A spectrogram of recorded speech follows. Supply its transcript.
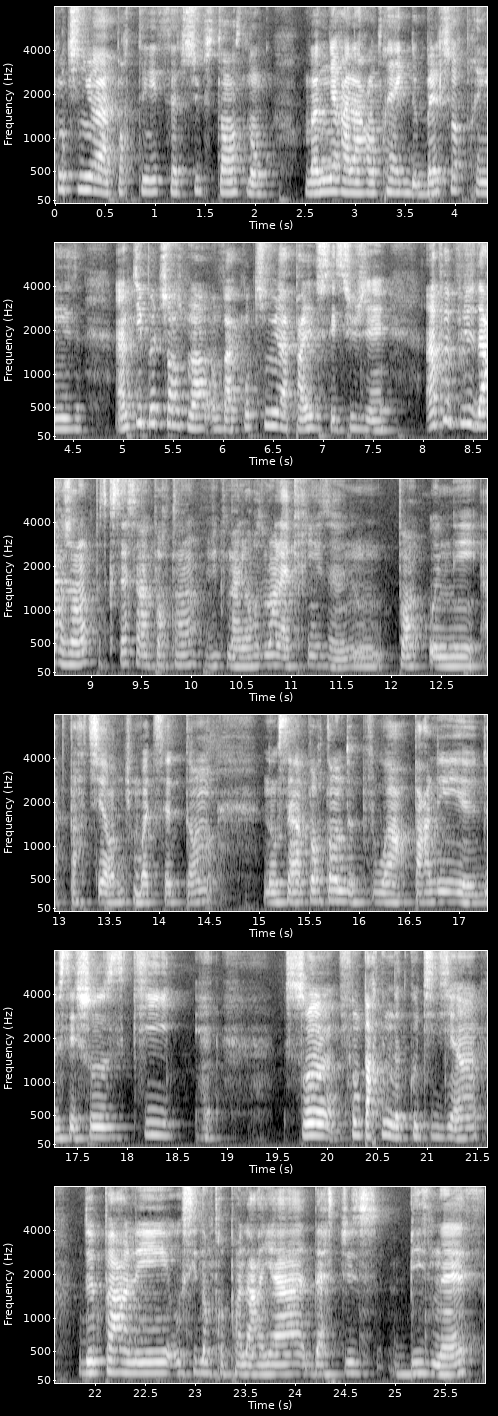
continuer à apporter cette substance. Donc, on va venir à la rentrée avec de belles surprises. Un petit peu de changement. On va continuer à parler de ces sujets un peu plus d'argent, parce que ça c'est important, vu que malheureusement la crise nous pend au nez à partir du mois de septembre. Donc c'est important de pouvoir parler euh, de ces choses qui sont, font partie de notre quotidien, de parler aussi d'entrepreneuriat, d'astuces business,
